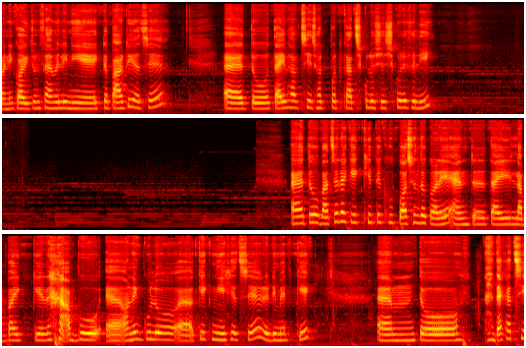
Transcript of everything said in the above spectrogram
মানে কয়েকজন ফ্যামিলি নিয়ে একটা পার্টি আছে। তো তাই ভাবছি ঝটপট কাজগুলো শেষ করে ফেলি। তো বাচ্চারা কেক খেতে খুব পছন্দ করে অ্যান্ড তাই লাব্বাইকের আব্বু অনেকগুলো কেক নিয়ে এসেছে রেডিমেড কেক। তো দেখাচ্ছি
